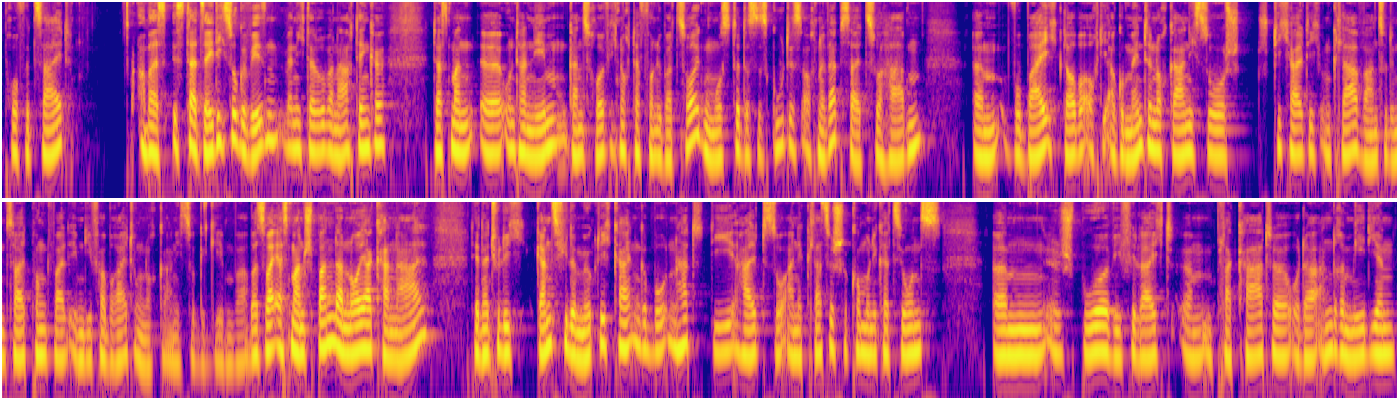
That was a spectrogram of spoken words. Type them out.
prophezeit. Aber es ist tatsächlich so gewesen, wenn ich darüber nachdenke, dass man äh, Unternehmen ganz häufig noch davon überzeugen musste, dass es gut ist, auch eine Website zu haben, ähm, wobei ich glaube auch die Argumente noch gar nicht so stichhaltig und klar waren zu dem Zeitpunkt, weil eben die Verbreitung noch gar nicht so gegeben war. Aber es war erstmal ein spannender neuer Kanal, der natürlich ganz viele Möglichkeiten geboten hat, die halt so eine klassische Kommunikations- ähm, Spur, wie vielleicht ähm, Plakate oder andere Medien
